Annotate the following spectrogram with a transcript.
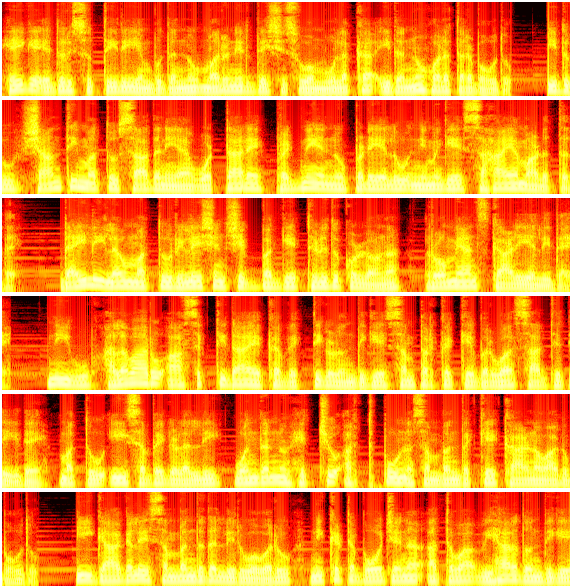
ಹೇಗೆ ಎದುರಿಸುತ್ತೀರಿ ಎಂಬುದನ್ನು ಮರುನಿರ್ದೇಶಿಸುವ ಮೂಲಕ ಇದನ್ನು ಹೊರತರಬಹುದು. ಇದು ಶಾಂತಿ ಮತ್ತು ಸಾಧನೆಯ ಒಟ್ಟಾರೆ ಪ್ರಜ್ಞೆಯನ್ನು ಪಡೆಯಲು ನಿಮಗೆ ಸಹಾಯ ಮಾಡುತ್ತದೆ. ಡೈಲಿ ಲವ್ ಮತ್ತು ರಿಲೇಶನ್ಶಿಪ್ ಬಗ್ಗೆ ತಿಳಿದುಕೊಳ್ಳೋಣ. ರೋಮ್ಯಾನ್ಸ್ ಗಾಳಿಯಲ್ಲಿದೆ. ನೀವು ಹಲವಾರು ಆಸಕ್ತಿದಾಯಕ ವ್ಯಕ್ತಿಗಳೊಂದಿಗೆ ಸಂಪರ್ಕಕ್ಕೆ ಬರುವ ಸಾಧ್ಯತೆ ಇದೆ ಮತ್ತು ಈ ಸಭೆಗಳಲ್ಲಿ ಒಂದನ್ನು ಹೆಚ್ಚು ಅರ್ಥಪೂರ್ಣ ಸಂಬಂಧಕ್ಕೆ ಕಾರಣವಾಗಬಹುದು. ಈಗಾಗಲೇ ಸಂಬಂಧದಲ್ಲಿರುವವರು ನಿಕಟ ಭೋಜನ ಅಥವಾ ವಿಹಾರದೊಂದಿಗೆ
